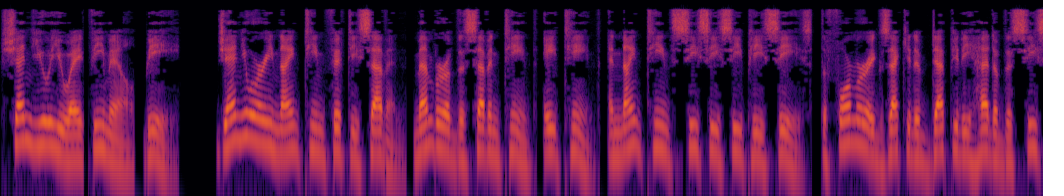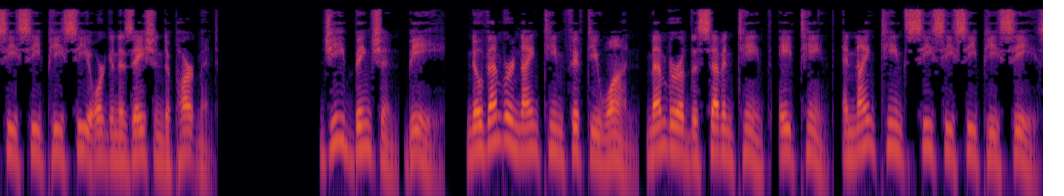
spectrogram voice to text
Shen Yuyue female, B. January 1957, member of the 17th, 18th, and 19th CCCPCs, the former executive deputy head of the CCCPC Organization Department. Ji Bingxuan B. November 1951, member of the 17th, 18th, and 19th CCCPCs,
